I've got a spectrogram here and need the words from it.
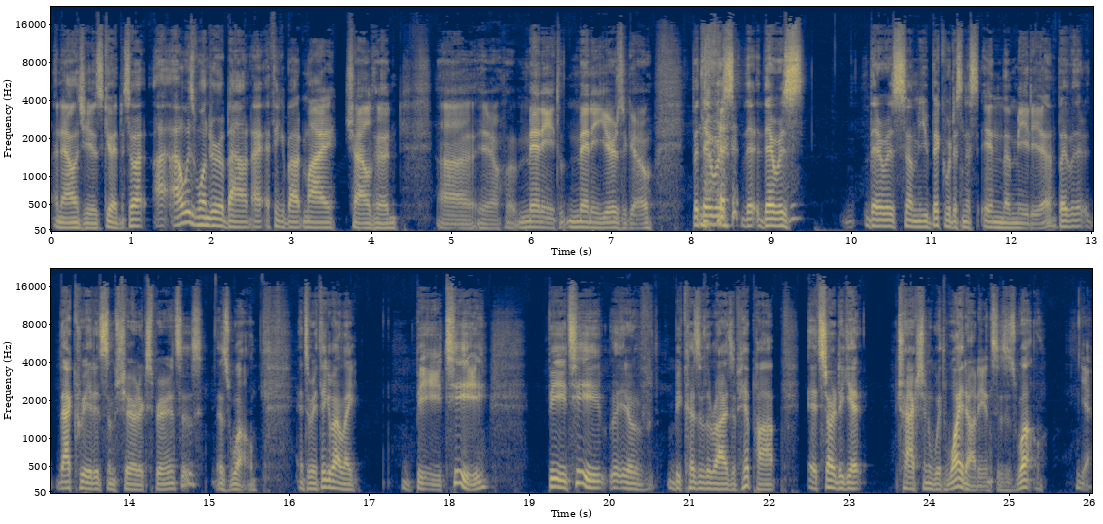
analogy is good. So I, I always wonder about. I, I, think about my childhood, uh, you know, many many years ago, but there was there, there was there was some ubiquitousness in the media, but that created some shared experiences as well. And so when you think about like BET, BET, you know, because of the rise of hip hop, it started to get traction with white audiences as well. Yeah.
